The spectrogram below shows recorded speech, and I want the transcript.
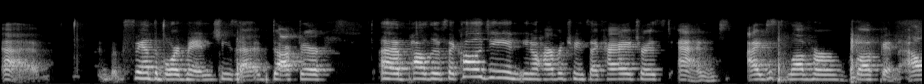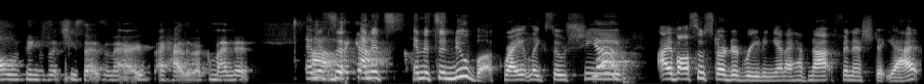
uh, Samantha Boardman. She's a doctor uh, positive psychology and you know Harvard trained psychiatrist, and I just love her book and all the things that she says in there. I, I highly recommend it. And um, it's a, yeah. and it's and it's a new book, right? Like so she. Yeah. I've also started reading it. I have not finished it yet,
